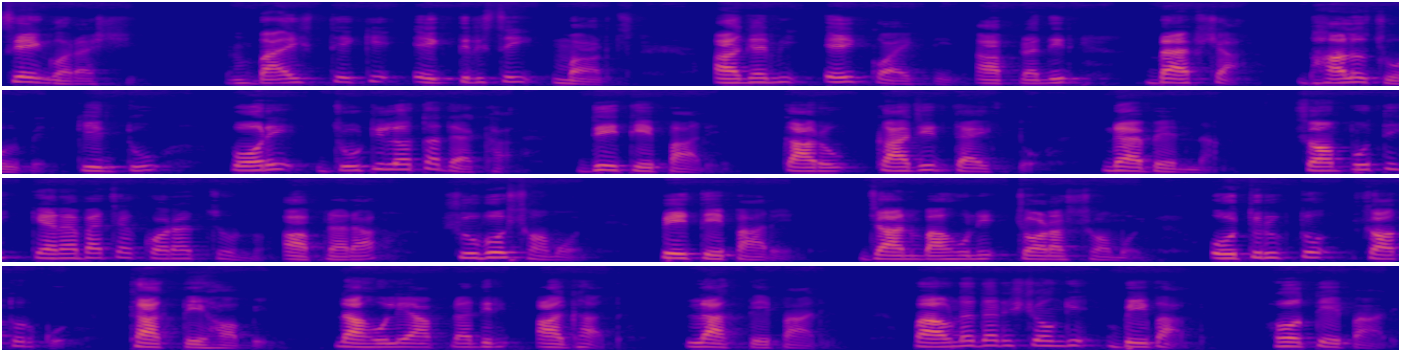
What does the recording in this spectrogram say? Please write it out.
সিংহ রাশি বাইশ থেকে একত্রিশে মার্চ আগামী এই কয়েকদিন আপনাদের ব্যবসা ভালো চলবে, কিন্তু পরে জটিলতা দেখা দিতে পারে। কারও কাজের দায়িত্ব নেবেন না। সম্পত্তি কেনাবেচা করার জন্য আপনারা শুভ সময় পেতে পারেন। যানবাহনে চড়ার সময় অতিরিক্ত সতর্ক থাকতে হবে। না হলে আপনাদের আঘাত লাগতে পারে। পাওনাদারের সঙ্গে বিবাদ হতে পারে।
